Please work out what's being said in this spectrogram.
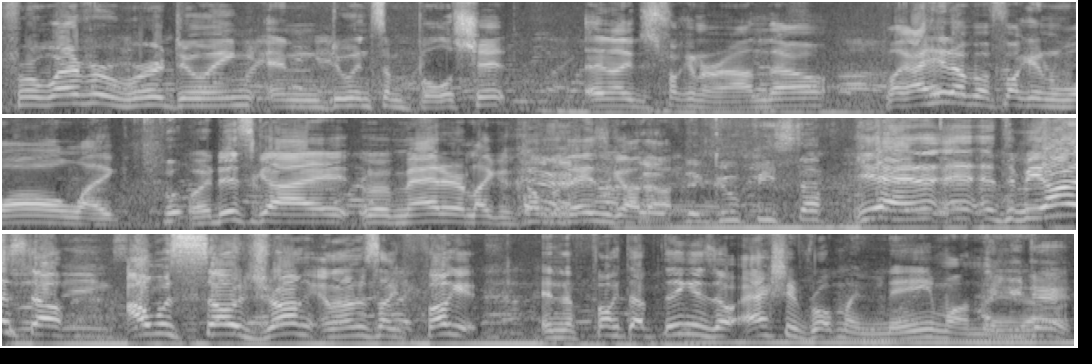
for whatever we're doing and doing some bullshit and like just fucking around though. Like I hit up a fucking wall like with this guy with Matter like a couple days ago though. The, the goofy stuff. Yeah, and, and, and to be honest though, I was so drunk and I'm just like fuck it. And the fucked up thing is though, I actually wrote my name on there. you though. did.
